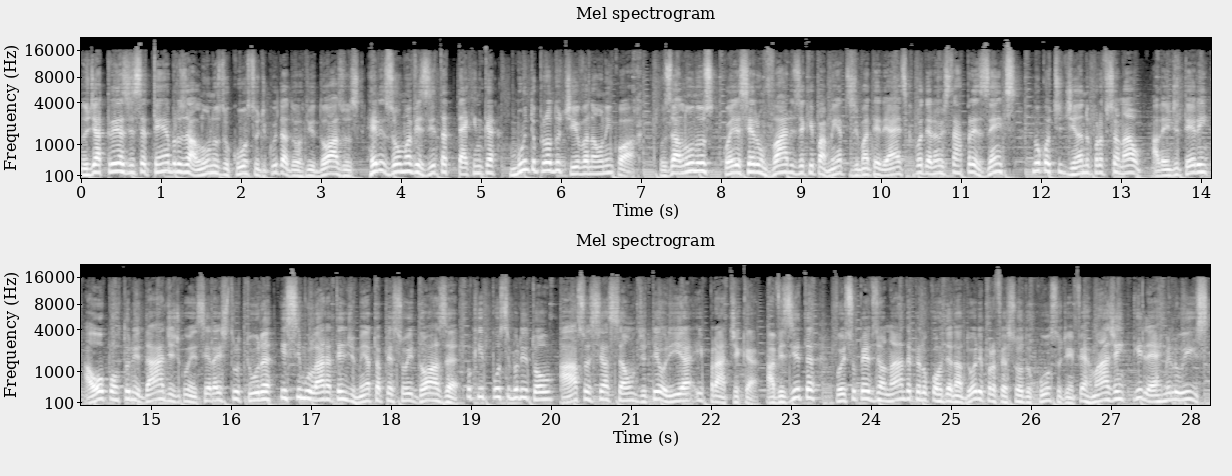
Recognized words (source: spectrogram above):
No dia 3 de setembro, os alunos do curso de cuidador de idosos realizou uma visita técnica muito produtiva na Unicor. Os alunos conheceram vários equipamentos e materiais que poderão estar presentes no cotidiano profissional, além de terem a oportunidade de conhecer a estrutura e simular atendimento à pessoa idosa, o que possibilitou a associação de teoria e prática. A visita foi supervisionada pelo coordenador e professor do curso de enfermagem, Guilherme Luiz,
